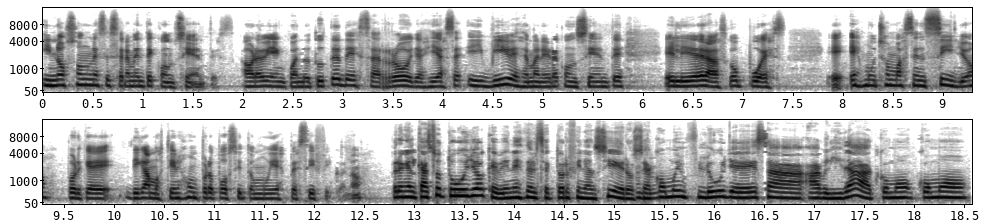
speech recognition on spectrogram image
y no son necesariamente conscientes. Ahora bien, cuando tú te desarrollas y, haces, y vives de manera consciente el liderazgo, pues eh, es mucho más sencillo porque, digamos, tienes un propósito muy específico, ¿no? Pero en el caso tuyo, que vienes del sector financiero, o sea, Ujú. ¿cómo influye esa habilidad? ¿Cómo, cómo,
